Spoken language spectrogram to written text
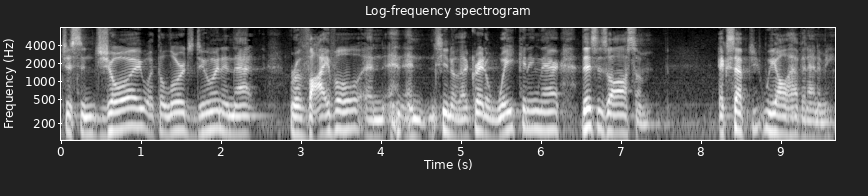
just enjoy what the Lord's doing in that revival and, and, and you know that great awakening there. This is awesome. Except we all have an enemy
